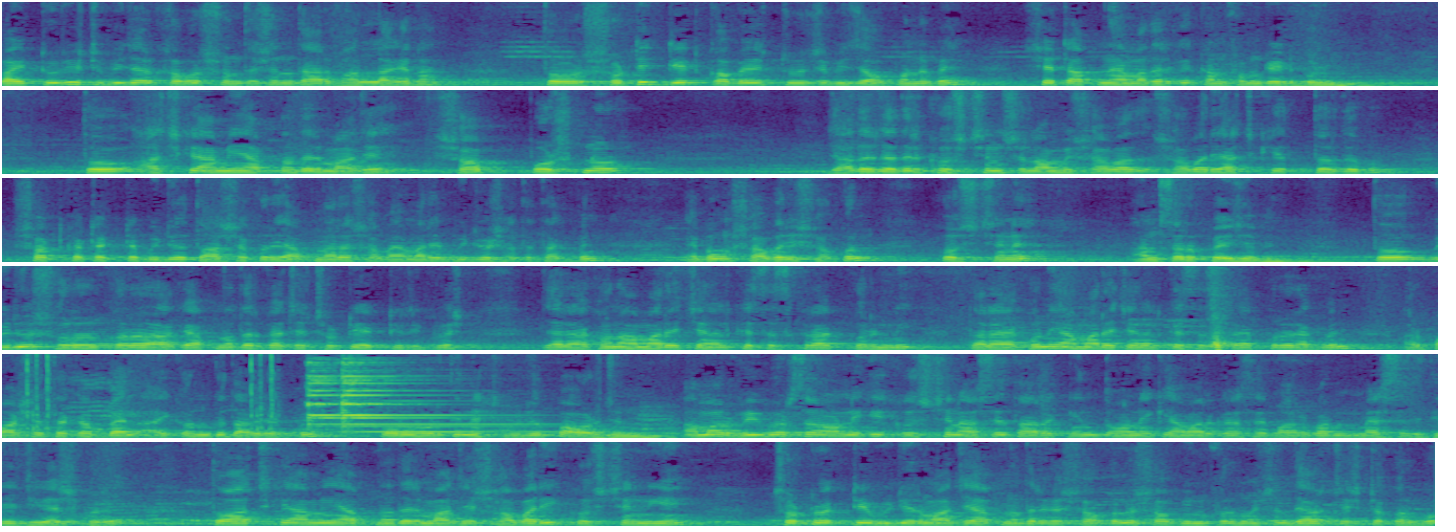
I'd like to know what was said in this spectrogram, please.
By tourist ভিসার খবর শুনতে শুনতে আর ভালো লাগে না। তো সঠিক ডেট কবে ট্যুরিস্ট ভিসা ওপেন হবে, সেটা আপনি আমাদেরকে কনফার্ম ডেট বলুন। তো আজকে আমি আপনাদের মাঝে সব প্রশ্নর, যাদের যাদের কোশ্চেন ছিল, আমি সবার, সবারই আজকে উত্তর দেবো। শর্টকাট একটা ভিডিও তো আশা করি আপনারা সবাই আমার এই ভিডিওর সাথে থাকবেন এবং সবারই সকল কোশ্চেনের আনসারও পেয়ে যাবেন। তো ভিডিও শুরু করার আগে আপনাদের কাছে ছোটো একটি রিকোয়েস্ট যারা এখন আমার এই চ্যানেলকে সাবস্ক্রাইব করেননি, তারা এখনই আমার এই চ্যানেলকে সাবস্ক্রাইব করে রাখবেন আর পাশে থাকা বেল আইকনকে দাবি রাখবেন পরবর্তী নেক্সট ভিডিও পাওয়ার জন্য। আমার ভিউয়ার্সের অনেকেই কোয়েশ্চেন আসে তারা কিন্তু অনেকে আমার কাছে বারবার মেসেজ দিয়ে জিজ্ঞেস করে। তো আজকে আমি আপনাদের মাঝে সবারই কোয়েশ্চেন নিয়ে ছোট একটি ভিডিওর মাঝে আপনাদেরকে সকলে সব ইনফরমেশন দেওয়ার চেষ্টা করব।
